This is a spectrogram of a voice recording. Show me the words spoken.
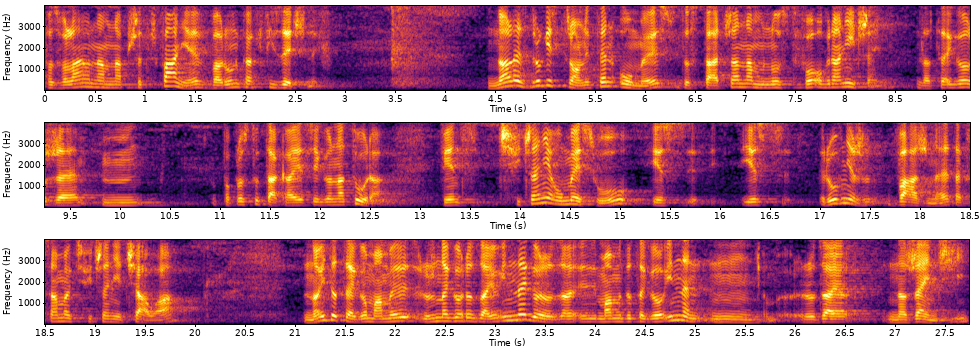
pozwalają nam na przetrwanie w warunkach fizycznych. No ale z drugiej strony ten umysł dostarcza nam mnóstwo ograniczeń, dlatego że mm, po prostu taka jest jego natura. Więc ćwiczenie umysłu jest, jest również ważne, tak samo jak ćwiczenie ciała. No i do tego mamy różnego rodzaju innego rodzaju, mamy do tego inne mm, rodzaje narzędzi,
